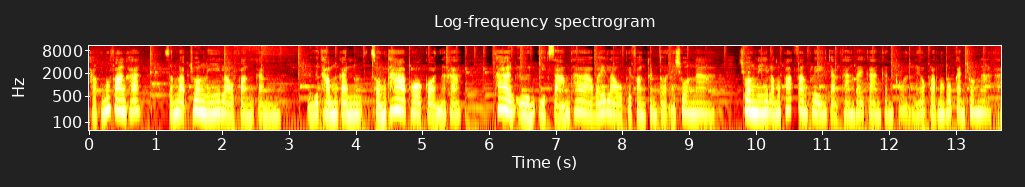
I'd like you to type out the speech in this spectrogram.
ค่ะคุณผู้ฟังคะสำหรับช่วงนี้เราฟังกัน หรือทำกัน 2 ท่าพอก่อนนะคะ ท่าอื่นๆอีก 3 ท่าไว้เราไปฟังกันต่อในช่วงหน้า ช่วงนี้เรามาพักฟังเพลงจากทางรายการกันก่อน แล้วกลับมาพบกันช่วงหน้าค่ะ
